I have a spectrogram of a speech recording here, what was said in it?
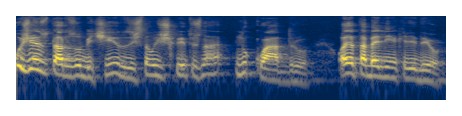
Os resultados obtidos estão descritos na, no quadro. Olha a tabelinha que ele deu.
